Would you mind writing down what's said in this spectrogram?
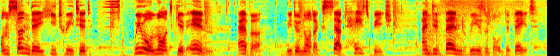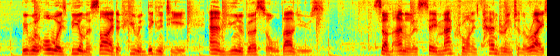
On Sunday, he tweeted, We will not give in, ever. We do not accept hate speech and defend reasonable debate. We will always be on the side of human dignity and universal values. Some analysts say Macron is pandering to the right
